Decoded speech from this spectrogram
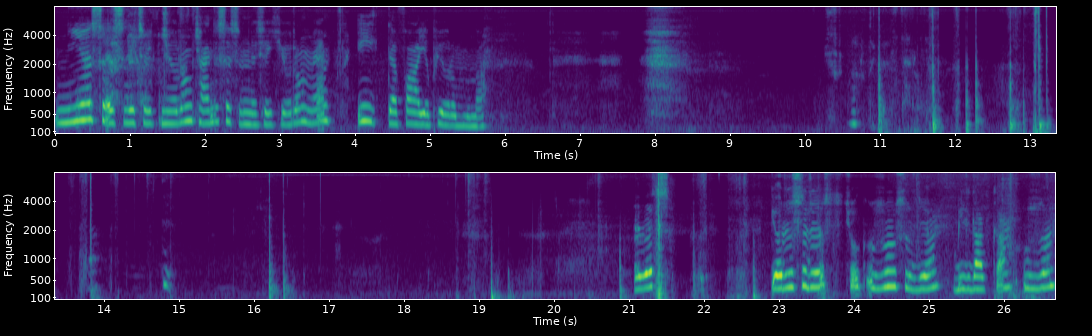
Niye sesle çekmiyorum? Kendi sesimle çekiyorum ve ilk defa yapıyorum bunu. Evet. Görüşürüz. Çok uzun sürüyor. Bir dakika uzun.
